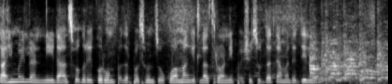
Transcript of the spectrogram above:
काही महिलांनी डान्स वगैरे करून पदरपासून जोगवा मागितला. सर्वांनी पैसेसुद्धा त्यामध्ये दिले.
